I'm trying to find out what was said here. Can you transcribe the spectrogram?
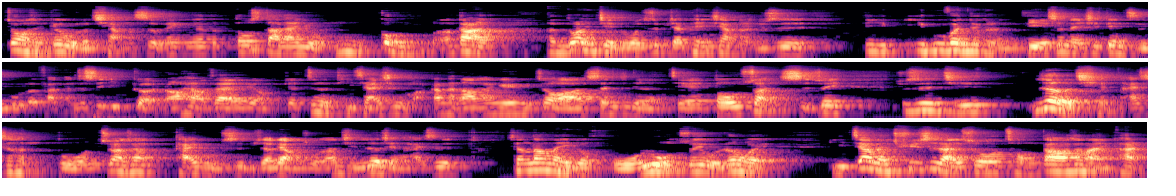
中小型个股的强势，我觉得应该都都是大家有目共睹。那当然，很多人解读就是比较偏向，可能就是第一部分就可能跌升的一些电子股的反弹，这是一个，然后还有在这种比较真的题材性嘛，刚谈到像元宇宙啊、生技的这些都算是，所以就是其实。热钱还是很多，你虽然算台股是比较量缩，但其实热钱还是相当的一个活络，所以我认为以这样的趋势来说，从大方向来看，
